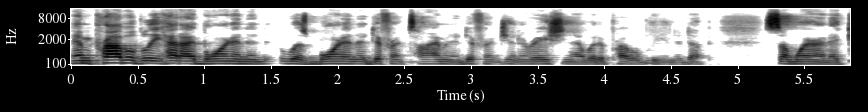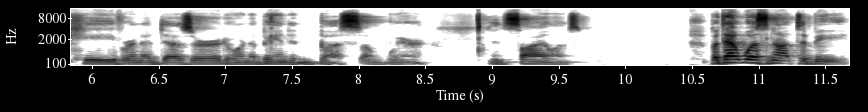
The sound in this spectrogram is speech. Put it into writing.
And probably had I born in a, was born in a different time in a different generation, I would have probably ended up somewhere in a cave or in a desert or an abandoned bus somewhere in silence. But that was not to be.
